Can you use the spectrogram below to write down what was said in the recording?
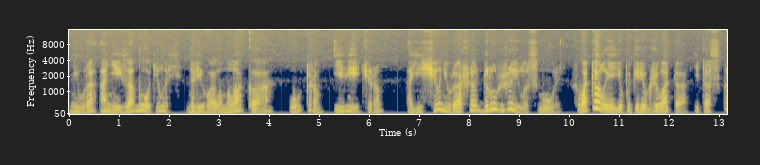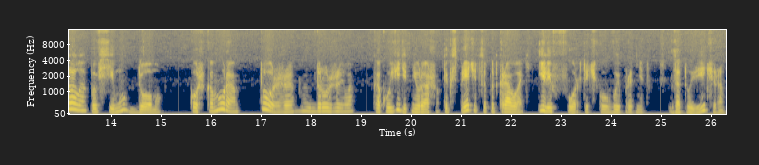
Нюра о ней заботилась, наливала молока утром и вечером. А еще Нюраша дружила с Мурой, хватала ее поперек живота и таскала по всему дому. Кошка Мура тоже дружила. Как увидит Нюрашу, так спрячется под кровать или в форточку выпрыгнет. Зато вечером,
